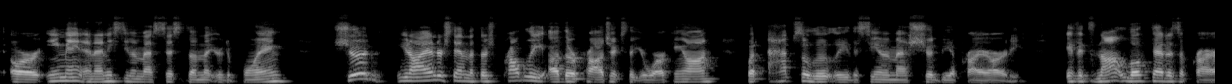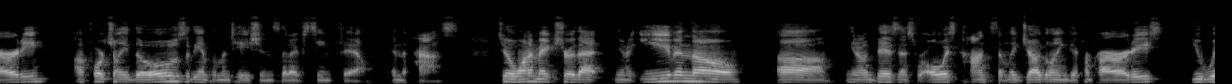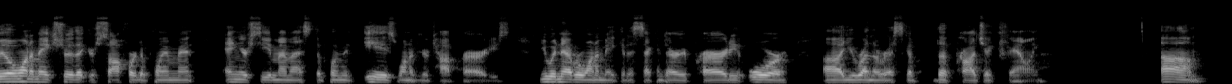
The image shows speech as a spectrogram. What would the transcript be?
or eMaint and any CMMS system that you're deploying should, you know, I understand that there's probably other projects that you're working on, but absolutely the CMMS should be a priority. If it's not looked at as a priority, unfortunately, those are the implementations that I've seen fail in the past. So you'll want to make sure that, you know, even though, uh, you know, in business, we're always constantly juggling different priorities, you will want to make sure that your software deployment and your CMMS deployment is one of your top priorities. You would never want to make it a secondary priority or uh, you run the risk of the project failing. Um,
